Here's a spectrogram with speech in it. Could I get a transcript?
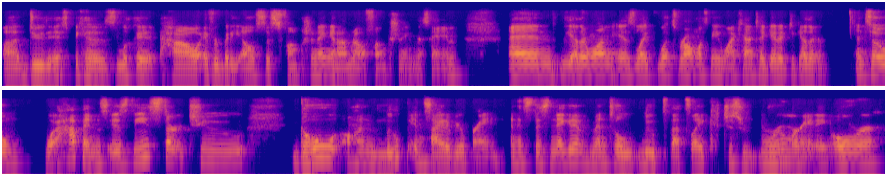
uh, do this because look at how everybody else is functioning and i'm not functioning the same. And the other one is like what's wrong with me? Why can't i get it together? And so what happens is these start to go on loop inside of your brain. And it's this negative mental loop that's like just ruminating over.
